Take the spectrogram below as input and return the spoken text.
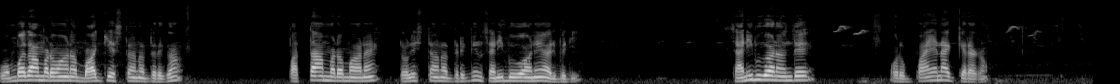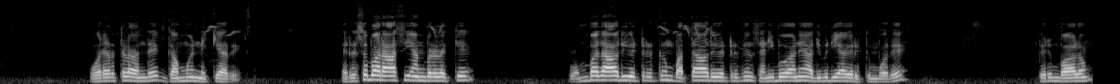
ஒன்பதாம் இடமான பாக்கியஸ்தானத்திற்கும் பத்தாம் இடமான தொழிற்ஸ்தானத்திற்கும் சனி பகவானே அதிபதி. சனி பகவான் வந்து ஒரு பயண கிரகம். ஒரு இடத்துல வந்து கம்முன்னு நிற்காது ரிஷப ராசி அன்பர்களுக்கு ஒன்பதாவது வீட்டிற்கும் பத்தாவது வீட்டிற்கும் சனி பகவானே அதிபதியாக இருக்கும்போது பெரும்பாலும்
